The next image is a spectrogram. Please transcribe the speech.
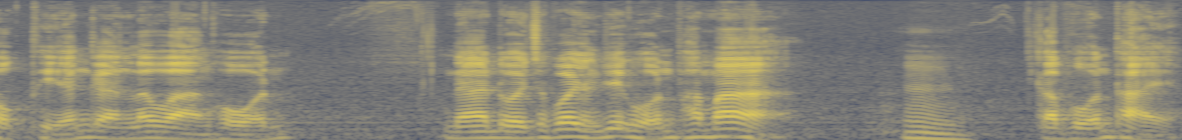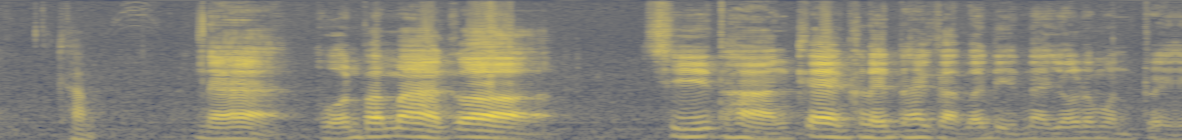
ถกเถียงกันระหว่างโหนนะโดยเฉพาะอย่างยิ่งโหนพม่าอืมกับโหนไทยครับนะฮะโหนพม่าก็ ชี้ทางแก้เคล็ดให้กับอดีตนายกรัฐมนตรี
